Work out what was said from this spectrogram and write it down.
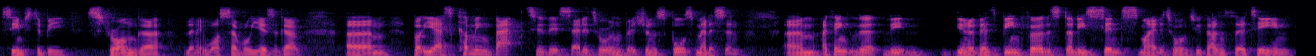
seems to be stronger than it was several years ago. Um, but yes, coming back to this editorial in the British Journal of Sports Medicine, um, I think that the you know there's been further studies since my editorial in 2013,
